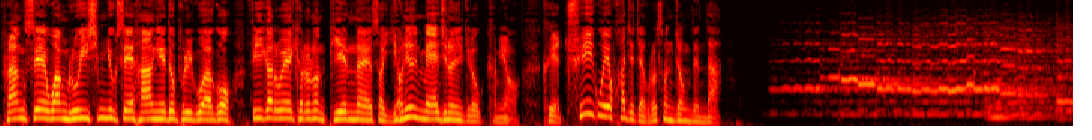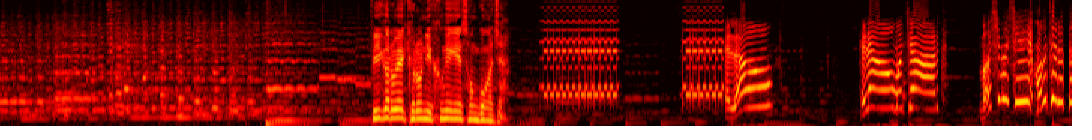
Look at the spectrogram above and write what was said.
프랑스의 왕 루이 16세의 항해에도 불구하고 피가로의 결혼은 비엔나에서 연일 매진을 기록하며 그의 최고의 화제작으로 선정된다. 피가로의 결혼이 흥행에 성공하자 Hello hello 모차르트 もしもし 모차르트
